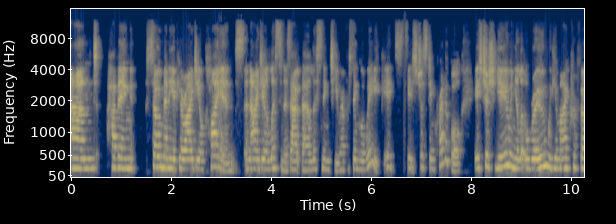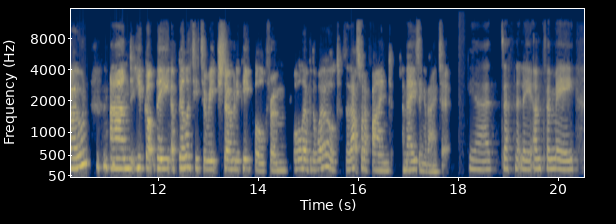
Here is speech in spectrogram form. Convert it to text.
and having so many of your ideal clients and ideal listeners out there listening to you every single week. It's it's just incredible. It's just you in your little room with your microphone and you've got the ability to reach so many people from all over the world. So that's what i find amazing about it. Yeah definitely. And for me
